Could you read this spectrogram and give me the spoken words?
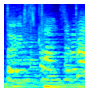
First comes around.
